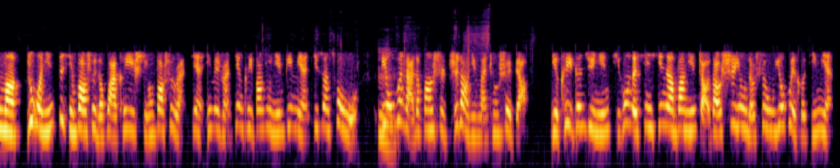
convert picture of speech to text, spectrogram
么，如果您自行报税的话，可以使用报税软件，因为软件可以帮助您避免计算错误，利用问答的方式指导您完成税表，也可以根据您提供的信息呢，帮您找到适用的税务优惠和抵免。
